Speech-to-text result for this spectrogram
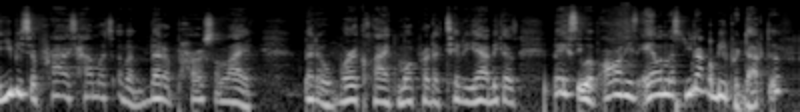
And you'd be surprised how much of a better personal life, better work life, more productivity you have. Because basically, with all these elements, you're not gonna be productive.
